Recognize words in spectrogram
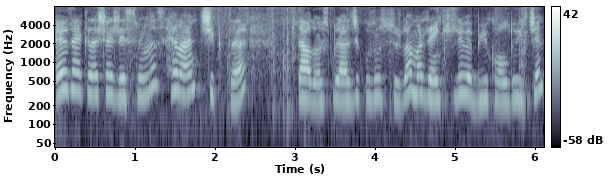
Evet arkadaşlar resmimiz hemen çıktı. Daha doğrusu birazcık uzun sürdü ama renkli ve büyük olduğu için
